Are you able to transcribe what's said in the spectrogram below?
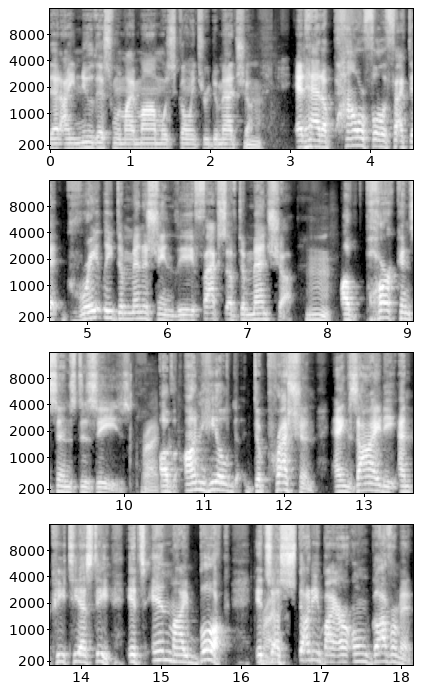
that I knew this when my mom was going through dementia. Hmm it had a powerful effect at greatly diminishing the effects of dementia, mm. of Parkinson's disease, right. of unhealed depression, anxiety, and PTSD. It's in my book. It's right. a study by our own government.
